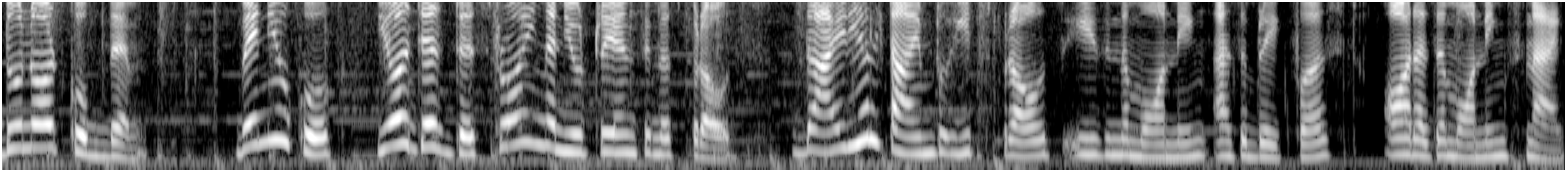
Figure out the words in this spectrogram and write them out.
Do not cook them. When you cook, you are just destroying the nutrients in the sprouts. The ideal time to eat sprouts is in the morning as a breakfast or as a morning snack.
